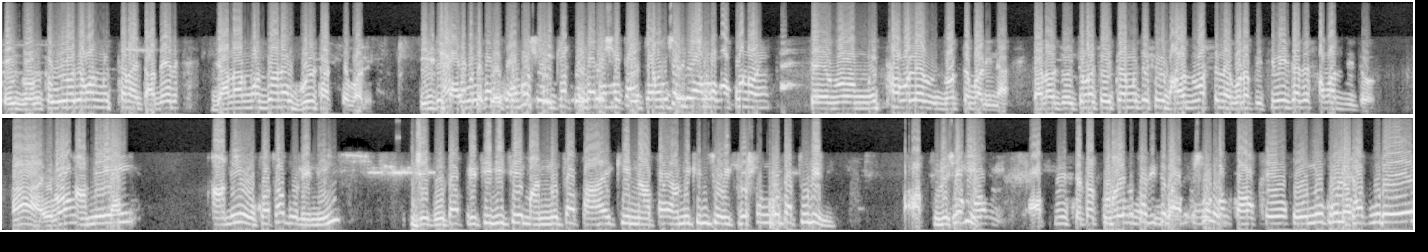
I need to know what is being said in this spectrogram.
সেই গ্রন্থগুলো যেমন মিথ্যা নয় তাদের জানার মধ্যে অনেক ভুল থাকতে পারে। কিন্তু হ্যাঁ, তাই বলে সেটা আমরা কখনোই মিথ্যা বলে ধরতে পারি না। কারণ চৈতন্য চৈতন্য শুধু ভারতবর্ষে নয় গোটা পৃথিবীর কাছে সমাদৃত। হ্যাঁ এবং আমি আমি ও কথা বলিনি যে গোটা পৃথিবীতে মান্যতা পায় কি না পায় আমি কিন্তু ওই প্রসঙ্গটা তুলিনি। তুলেছে কি? আপনি সেটা মান্যতা দিতে পারে আপনি কাউকে অনুকূল ঠাকুরের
